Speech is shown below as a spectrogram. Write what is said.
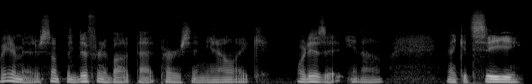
wait a minute, there's something different about that person, you know, like what is it, you know? And they could see,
